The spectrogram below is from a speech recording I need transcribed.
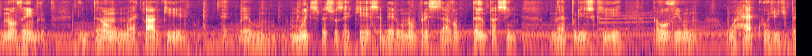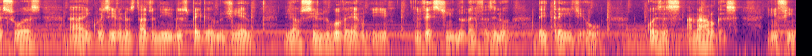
em novembro. Então, é claro que é, é, muitas pessoas que receberam não precisavam tanto assim, né? Por isso que houve um, um recorde de pessoas, ah, inclusive nos Estados Unidos, pegando dinheiro de auxílio do governo e investindo, né? Fazendo day trade ou coisas análogas. Enfim,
